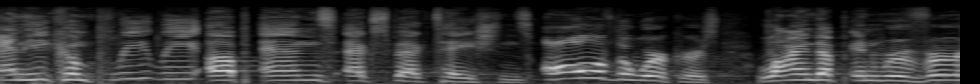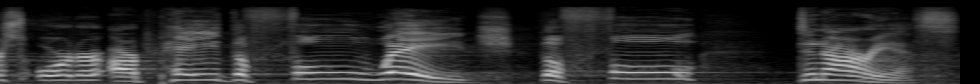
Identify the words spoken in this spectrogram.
and he completely upends expectations. All of the workers lined up in reverse order are paid the full wage, the full denarius.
